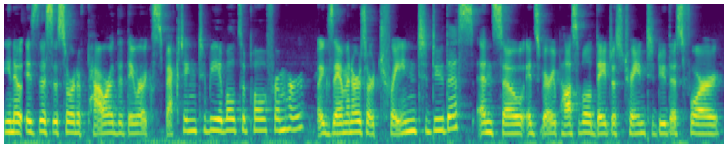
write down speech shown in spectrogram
You know, is this a sort of power that they were expecting to be able to pull from her? Examiners are trained to do this, and so it's very possible they just trained to do this for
